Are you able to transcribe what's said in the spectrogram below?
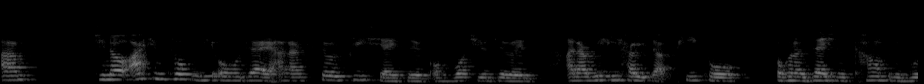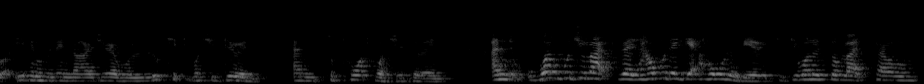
Um, do you know, I can talk with you all day and I'm so appreciative of what you're doing. And I really hope that people organizations, companies, will even within Nigeria, will look at what you're doing and support what you're doing. And what would you like to say? How would they get hold of you? Do you want to sort of like tell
